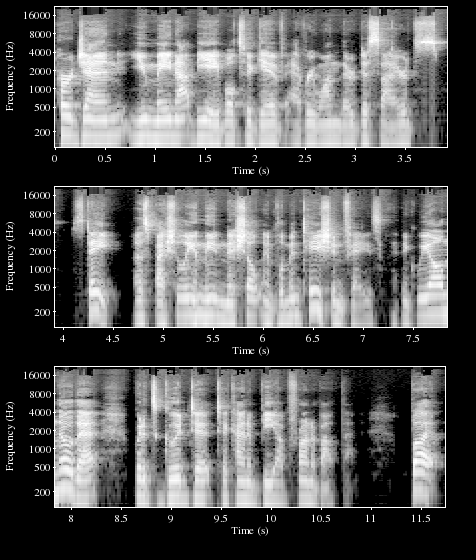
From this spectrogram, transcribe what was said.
Per Jen, you may not be able to give everyone their desired state, especially in the initial implementation phase. I think we all know that, but it's good to, to kind of be upfront about that. But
